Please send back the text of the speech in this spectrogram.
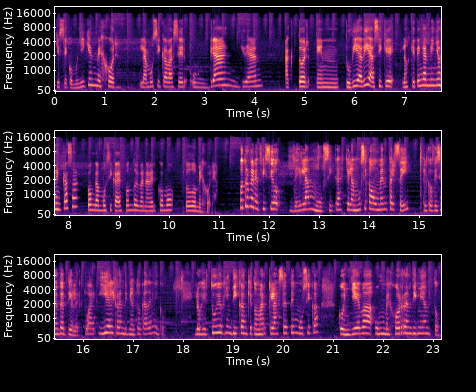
que se comuniquen mejor, la música va a ser un gran, gran actor en tu día a día. Así que los que tengan niños en casa, pongan música de fondo y van a ver cómo todo mejora. Otro beneficio de la música es que la música aumenta el CI, el coeficiente intelectual y el rendimiento académico. Los estudios indican que tomar clases de música conlleva un mejor rendimiento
